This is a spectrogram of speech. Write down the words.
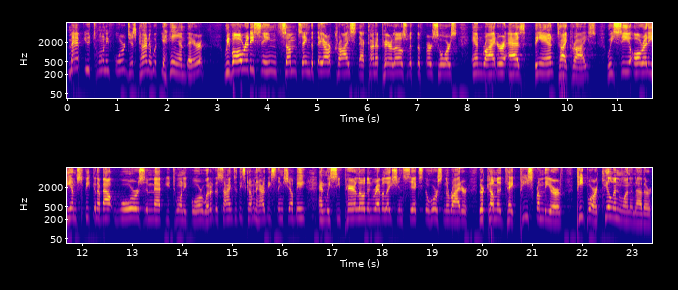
Matthew 24 just kind of with your hand there. We've already seen some saying that they are Christ. That kind of parallels with the first horse and rider as the Antichrist. We see already him speaking about wars in Matthew 24. What are the signs of these coming? How these things shall be? And we see paralleled in Revelation 6, the horse and the rider. They're coming to take peace from the earth. People are killing one another,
